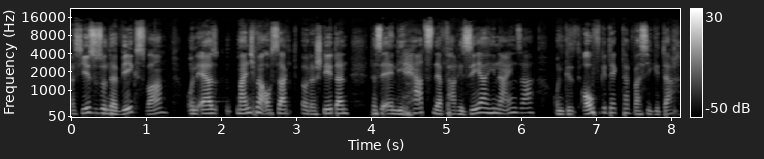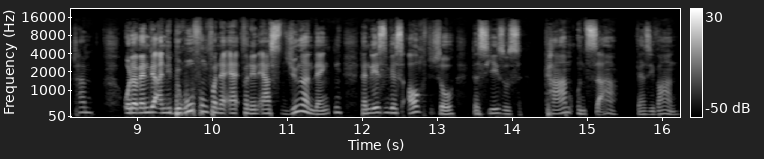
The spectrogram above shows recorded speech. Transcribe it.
als Jesus unterwegs war und er manchmal auch sagt oder steht dann, dass er in die Herzen der Pharisäer hineinsah und aufgedeckt hat, was sie gedacht haben. Oder wenn wir an die Berufung von, der, von den ersten Jüngern denken, dann lesen wir es auch so, dass Jesus kam und sah, wer sie waren.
